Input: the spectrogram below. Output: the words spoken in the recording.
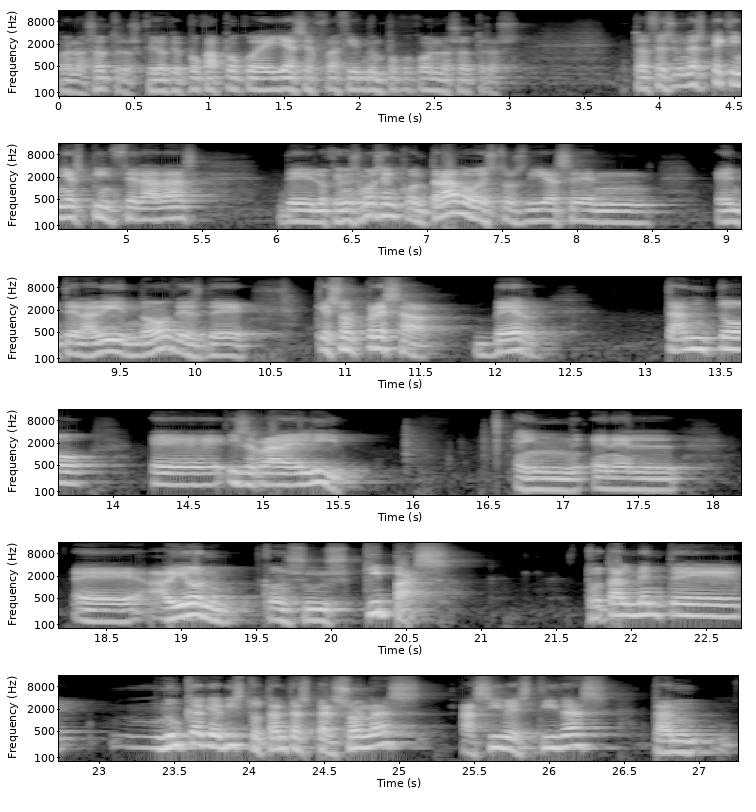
nosotros. Creo que poco a poco ella se fue haciendo un poco con nosotros. Entonces, unas pequeñas pinceladas de lo que nos hemos encontrado estos días en, Tel Aviv, ¿no? Desde qué sorpresa ver tanto eh, israelí en, en el eh, avión con sus kipas, totalmente... Nunca había visto tantas personas así vestidas, tan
